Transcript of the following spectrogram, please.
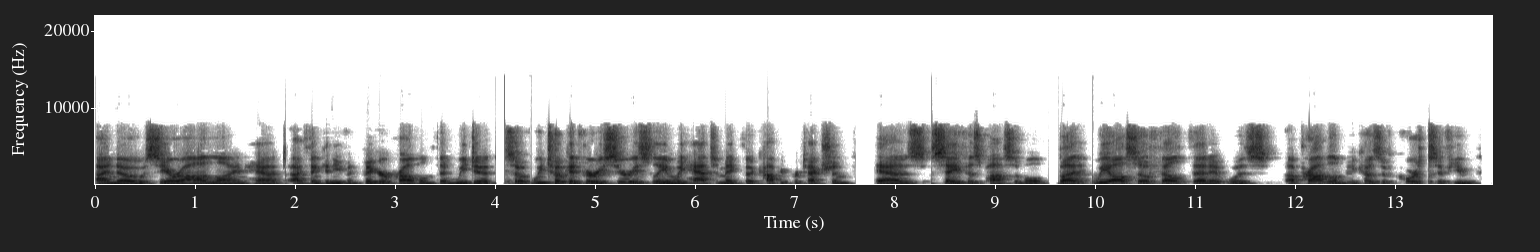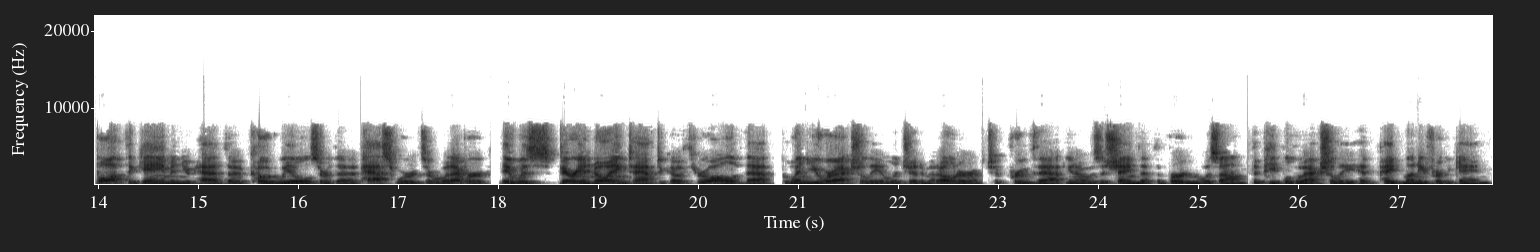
I know Sierra Online had, I think, an even bigger problem than we did. So we took it very seriously and we had to make the copy protection as safe as possible. But we also felt that it was a problem because, of course, if you bought the game and you had the code wheels or the passwords or whatever, it was very annoying to have to go through all of that when you were actually a legitimate owner. To prove that, you know, it was a shame that the burden was on the people who actually had paid money for the game.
